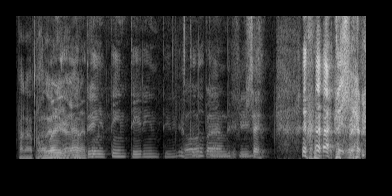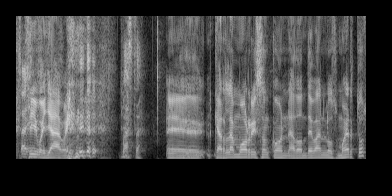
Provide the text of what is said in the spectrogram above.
Para poder llegar llegar a a ti. tin, tin, es todo tan difícil. Sí. Sí, güey, ya, güey. Basta. Eh, Carla Morrison con ¿A dónde van los muertos?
